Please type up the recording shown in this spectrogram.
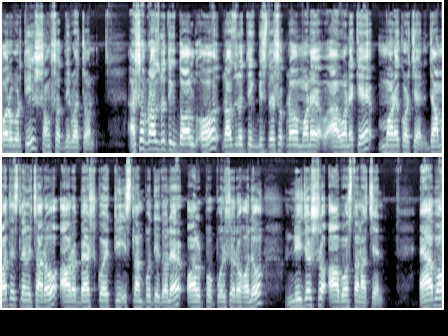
পরবর্তী সংসদ নির্বাচন। এসব রাজনৈতিক দল ও রাজনৈতিক বিশ্লেষকরাও মনে, অনেকে মনে করছেন, জামাত ইসলামী ছাড়াও আরও বেশ কয়েকটি ইসলামপন্থী দলের অল্প পরিসরে হলেও নিজস্ব অবস্থান আছেন। এবং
